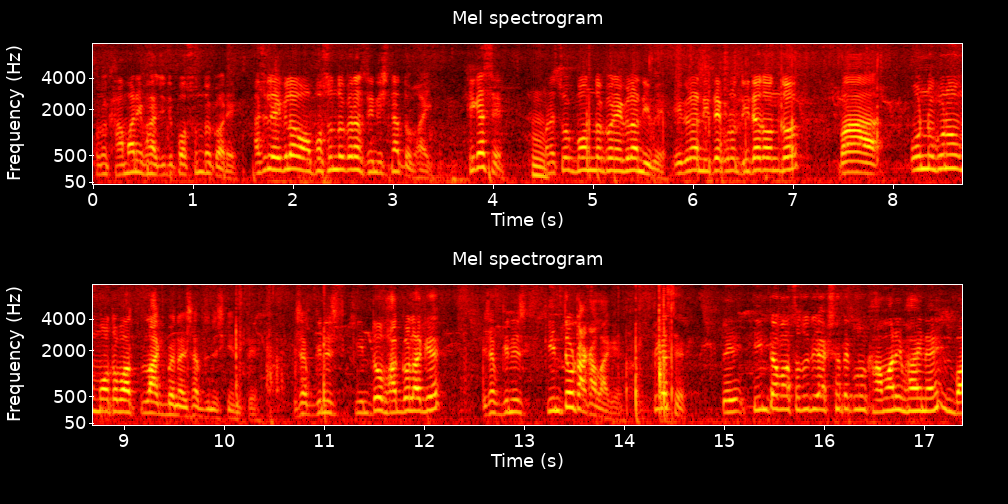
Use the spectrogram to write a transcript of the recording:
কোনো খামারি ভাই যদি পছন্দ করে আসলে এগুলো অপছন্দ করার জিনিস না তো ভাই ঠিক আছে? মানে চোখ বন্ধ করে এগুলো নিবে। এগুলো নিতে কোনো দ্বিধাদ্বন্দ্ব বা অন্য কোনো মতবাদ লাগবে না এসব জিনিস কিনতে। এসব জিনিস কিনতেও ভাগ্য লাগে এসব জিনিস কিনতেও টাকা লাগে ঠিক আছে? তো এই তিনটা বাচ্চা যদি একসাথে কোনো খামারি ভাই নেয় বা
